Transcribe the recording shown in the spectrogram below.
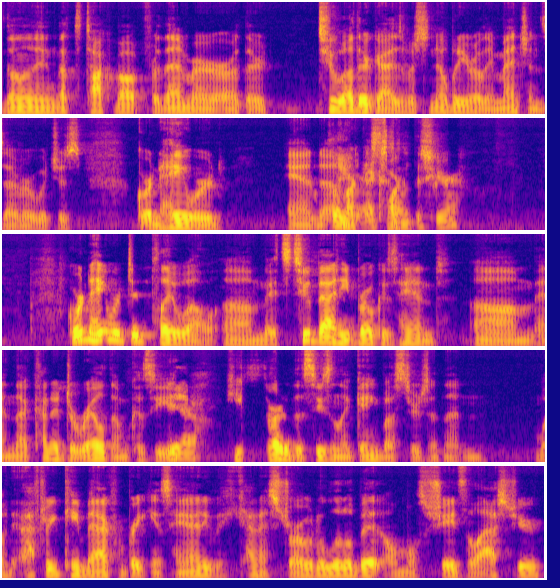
the only thing left to talk about for them are, are their two other guys, which nobody really mentions ever, which is Gordon Hayward and uh, Marcus excellent Smart. this year. Gordon Hayward did play well. Um, it's too bad he broke his hand, um, and that kind of derailed him because he Yeah. he started the season like gangbusters, and then when after he came back from breaking his hand, he, he kind of struggled a little bit, almost shades of last year.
